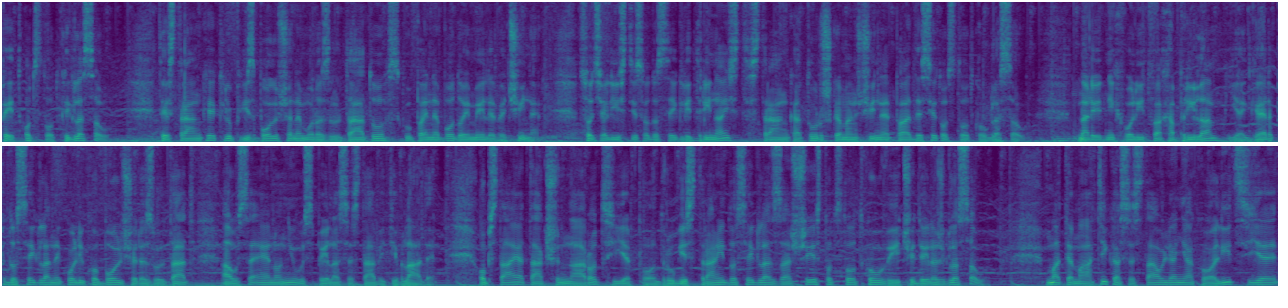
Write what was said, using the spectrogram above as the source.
5 odstotki glasov. Te stranke kljub izboljšanemu rezultatu skupaj ne bodo imele večine. Socialisti so dosegli 13, stranka turške manjšine pa 10 odstotkov glasov. Na rednih volitvah aprila je GERB dosegla nekoliko boljši rezultat, a vseeno ni uspela sestaviti vlade. Obstaja takšen narod, je po drugi strani dosegla za 6 odstotkov večji delež glasov. Matematika sestavljanja koalicije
